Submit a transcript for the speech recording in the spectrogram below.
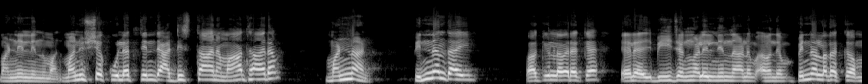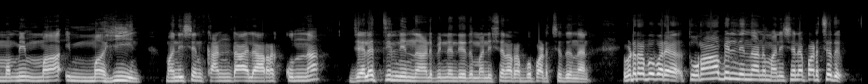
മണ്ണിൽ നിന്നുമാണ്. മനുഷ്യകുലത്തിന്റെ അടിസ്ഥാനം ആധാരം മണ്ണാണ്. പിന്നെന്തായി? ബാക്കിയുള്ളവരൊക്കെ ബീജങ്ങളിൽ നിന്നാണ് പിന്നുള്ളതൊക്കെ മഹീൻ. മനുഷ്യൻ കണ്ടാൽ അറക്കുന്ന ജലത്തിൽ നിന്നാണ് പിന്നെന്ത് ചെയ്ത് മനുഷ്യനെ റബ്ബ് പഠിച്ചത് എന്നാണ്. ഇവിടെ റബ്ബ് പറയാ തുറാബിൽ നിന്നാണ് മനുഷ്യനെ പഠിച്ചത്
